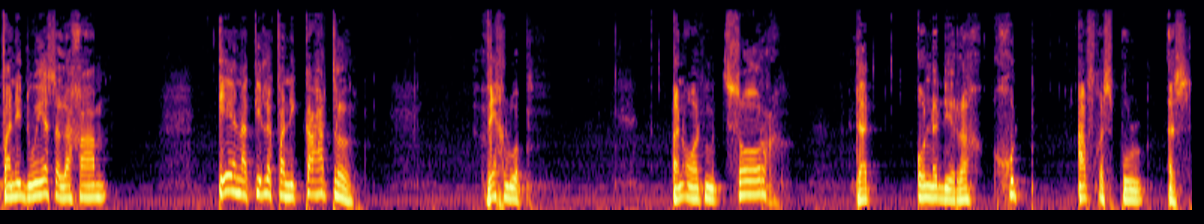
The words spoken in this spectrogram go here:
van die dooie se liggaam en natuurlik van die kaartel wegloop. En ons moet sorg dat onder die rug goed afgespoel is.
